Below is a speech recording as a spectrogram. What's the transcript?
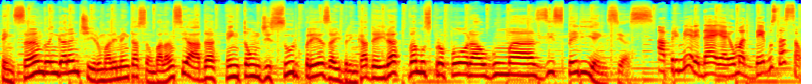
Pensando em garantir uma alimentação balanceada, em tom de surpresa e brincadeira, vamos propor algumas experiências. A primeira ideia é uma degustação.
